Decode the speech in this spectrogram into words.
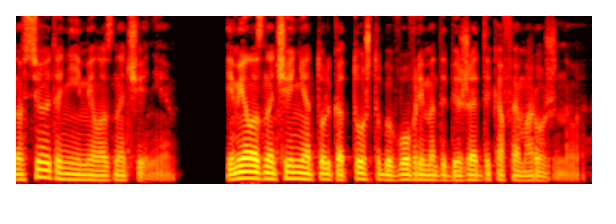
Но все это не имело значения. Имело значение только то, чтобы вовремя добежать до кафе мороженого.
